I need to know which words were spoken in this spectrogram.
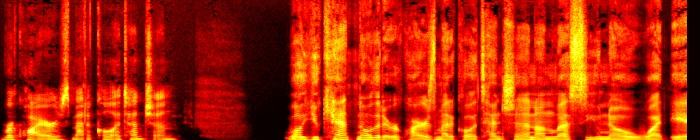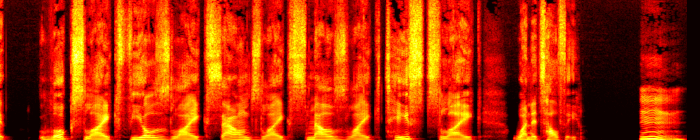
requires medical attention? Well, you can't know that it requires medical attention unless you know what it looks like, feels like, sounds like, smells like, tastes like when it's healthy. Mm.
